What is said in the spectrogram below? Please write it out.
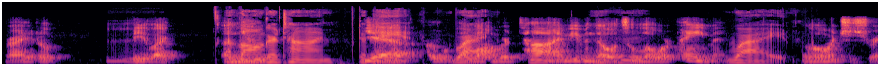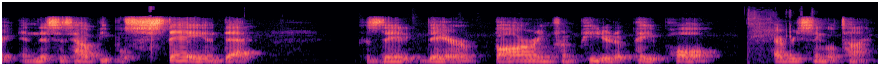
right? It'll be like a new- longer time to yeah, pay it. a, a right. Mm-hmm. longer time, even though it's a lower payment, right. a low interest rate. And this is how people stay in debt because they they are borrowing from Peter to pay Paul every single time.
